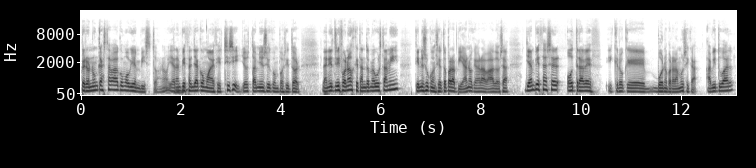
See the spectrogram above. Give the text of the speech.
pero nunca estaba como bien visto, ¿no? Y ahora empiezan ya como a decir, sí, sí, yo también soy compositor. Daniel Trifonov, que tanto me gusta a mí, tiene su concierto para piano que ha grabado. O sea, ya empieza a ser otra vez, y creo que bueno para la música, habitual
